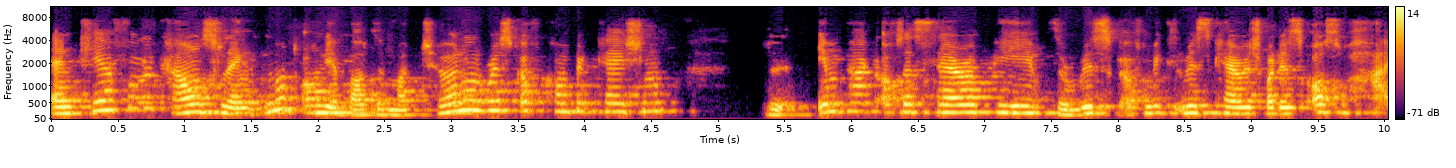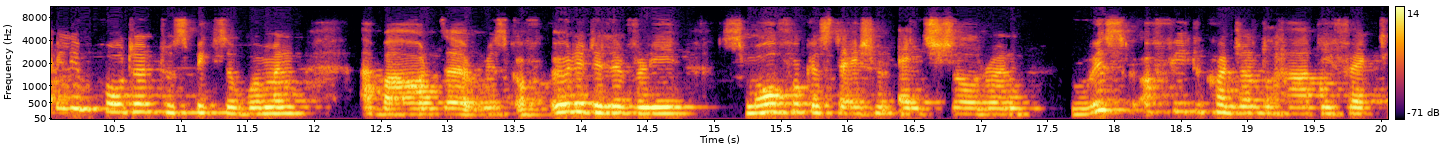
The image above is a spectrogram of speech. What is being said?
and careful counseling, not only about the maternal risk of complication, the impact of the therapy, the risk of miscarriage, but it's also highly important to speak to women about the risk of early delivery, small focal gestation age children, risk of fetal congenital heart defect.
